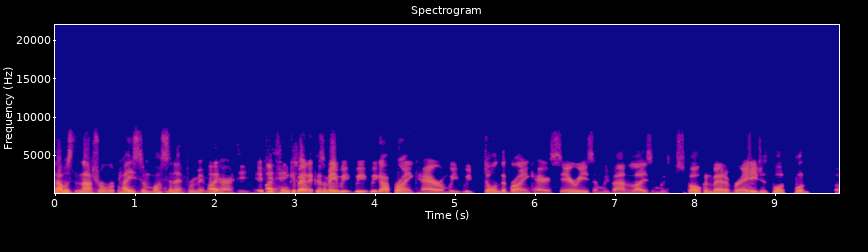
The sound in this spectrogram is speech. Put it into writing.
that was the natural replacement, wasn't it, for Mick McCarthy? I, if you think, think, about so. it, because I mean, we, we we got Brian Kerr and we we've done the Brian Kerr series and we've analyzed and we've spoken about it for ages, but but uh,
